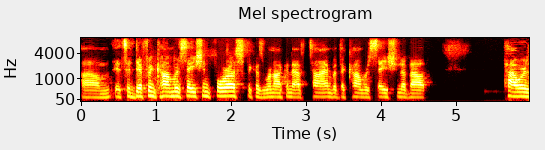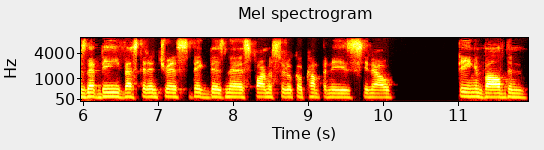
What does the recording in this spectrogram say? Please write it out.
um, it's a different conversation for us because we're not going to have time, but the conversation about powers that be, vested interests, big business, pharmaceutical companies, you know, being involved in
